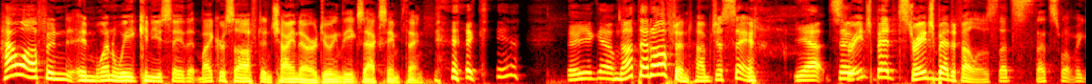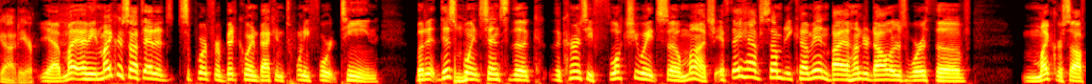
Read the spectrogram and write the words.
How often in one week can you say that Microsoft and China are doing the exact same thing? yeah, there you go. Not that often. I'm just saying. Yeah, so strange bed, strange bedfellows. That's that's what we got here. Yeah, my, I mean, Microsoft added support for Bitcoin back in 2014, but at this point, since the the currency fluctuates so much, if they have somebody come in buy hundred dollars worth of Microsoft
